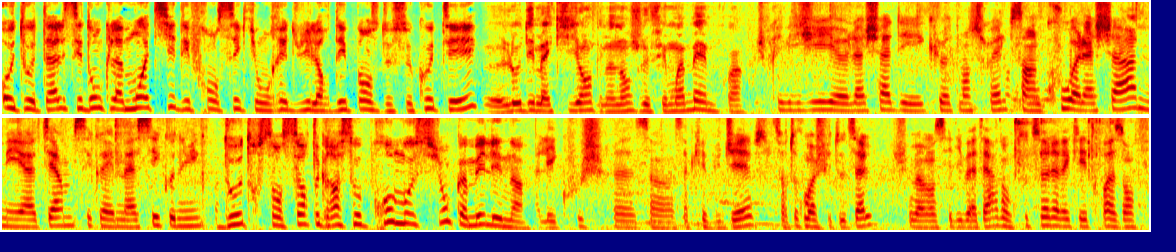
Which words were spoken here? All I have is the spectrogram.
Au total, c'est donc la moitié des Français qui ont réduit leurs dépenses de ce côté. Euh, L'eau démaquillante, maintenant, je le fais moi-même. quoi. Je privilégie euh, l'achat des culottes menstruelles. C'est un coût à l'achat, mais à terme, c'est quand même assez économique. D'autres s'en sortent grâce aux promotions comme Elena. Les couches, euh, c'est un sacré budget. Surtout que moi, je suis toute seule. Je suis maman célibataire, donc toute seule avec les trois enfants.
